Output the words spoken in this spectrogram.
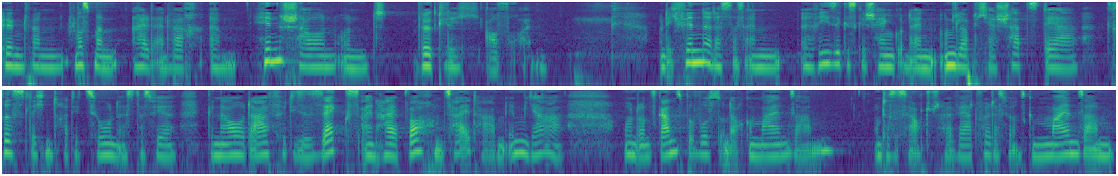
irgendwann muss man halt einfach ähm, hinschauen und wirklich aufräumen. Und ich finde, dass das ein riesiges Geschenk und ein unglaublicher Schatz der christlichen Tradition ist, dass wir genau dafür diese sechseinhalb Wochen Zeit haben im Jahr und uns ganz bewusst und auch gemeinsam, und das ist ja auch total wertvoll, dass wir uns gemeinsam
